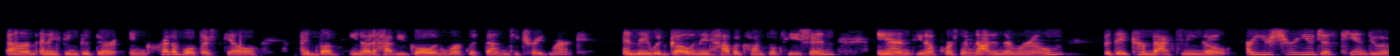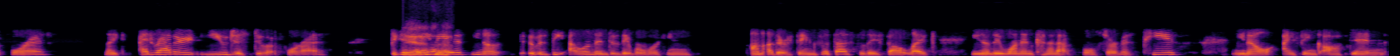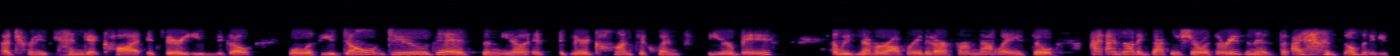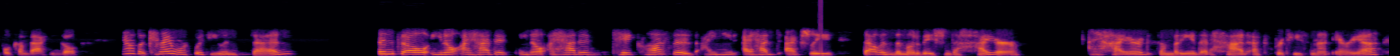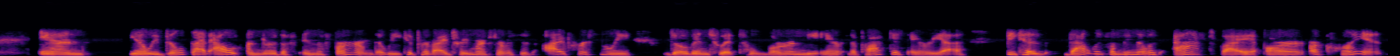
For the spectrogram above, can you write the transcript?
Um, and I think that they're incredible at their skill. I'd love, you know, to have you go and work with them to trademark. And they would go and they'd have a consultation. And, you know, of course, I'm not in the room, but they'd come back to me and go, Are you sure you just can't do it for us? Like, I'd rather you just do it for us. Because yeah. maybe that, you know, it was the element of they were working on other things with us. So they felt like, you know, they wanted kind of that full service piece. You know, I think often attorneys can get caught. It's very easy to go, well, if you don't do this, then, you know, it, it's very consequence fear based. And we've never operated our firm that way. So I, I'm not exactly sure what the reason is, but I had so many people come back and go, yeah, but can I work with you instead? and so you know i had to you know i had to take classes i need i had actually that was the motivation to hire i hired somebody that had expertise in that area and you know we built that out under the in the firm that we could provide trademark services i personally dove into it to learn the air, the practice area because that was something that was asked by our our clients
